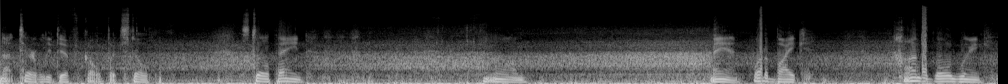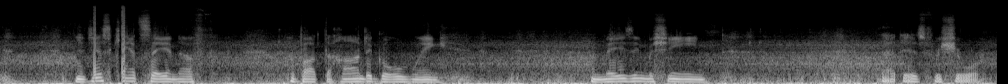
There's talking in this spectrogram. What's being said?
Not terribly difficult, but still still a pain. Um, man, what a bike! Honda Goldwing. You just can't say enough about the Honda Goldwing. Amazing machine. That is for sure.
